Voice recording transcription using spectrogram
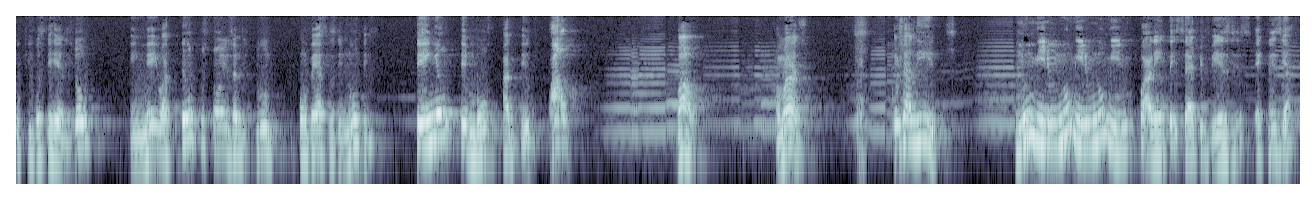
o que você realizou? Em meio a tantos sonhos absurdos, conversas inúteis, tenham temor a Deus. Uau! Uau! Amados, eu já li no mínimo, no mínimo, no mínimo 47 vezes Eclesiastes.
